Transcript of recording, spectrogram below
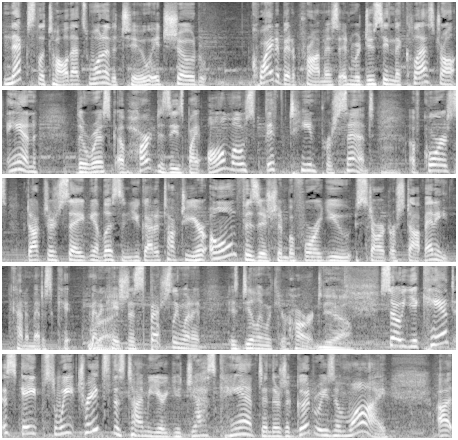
Nexletol. That's one of the two. It showed quite a bit of promise in reducing the cholesterol and the risk of heart disease by almost 15%. Of course, doctors say, you know, listen, you got to talk to your own physician before you start or stop any kind of medica- medication, right. especially when it is dealing with your heart. Yeah. So you can't escape sweet treats this time of year. You just can't. And there's a good reason why. Uh,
